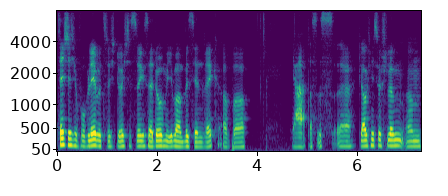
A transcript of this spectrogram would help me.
technische Probleme zwischendurch, deswegen ist der Domi immer ein bisschen weg, aber ja, das ist, äh, glaube ich, nicht so schlimm. Ähm,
